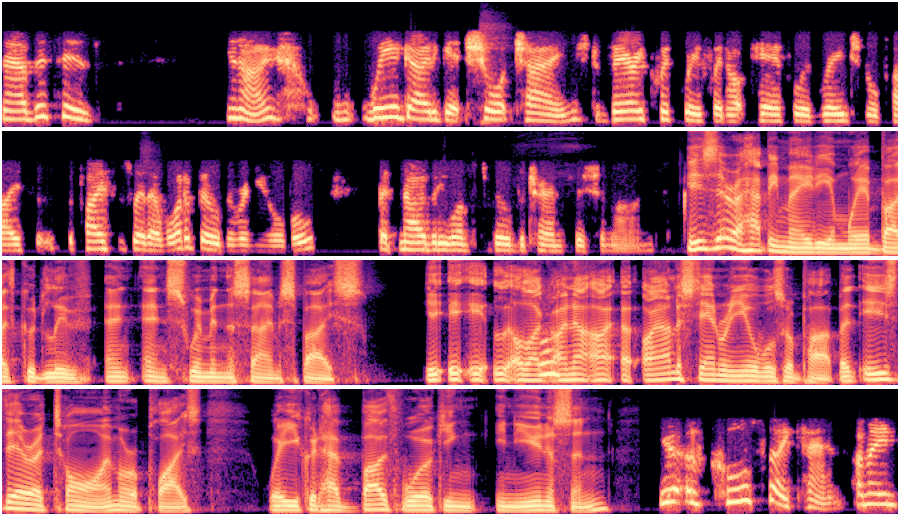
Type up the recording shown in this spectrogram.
Now, this is you know, we are going to get shortchanged very quickly if we're not careful in regional places, the places where they want to build the renewables, but nobody wants to build the transmission lines. Is there a happy medium where both could live and, and swim in the same space? It, it, it, like well, I know, I, I understand renewables are apart, but is there a time or a place where you could have both working in unison? Yeah, of course they can. I mean,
